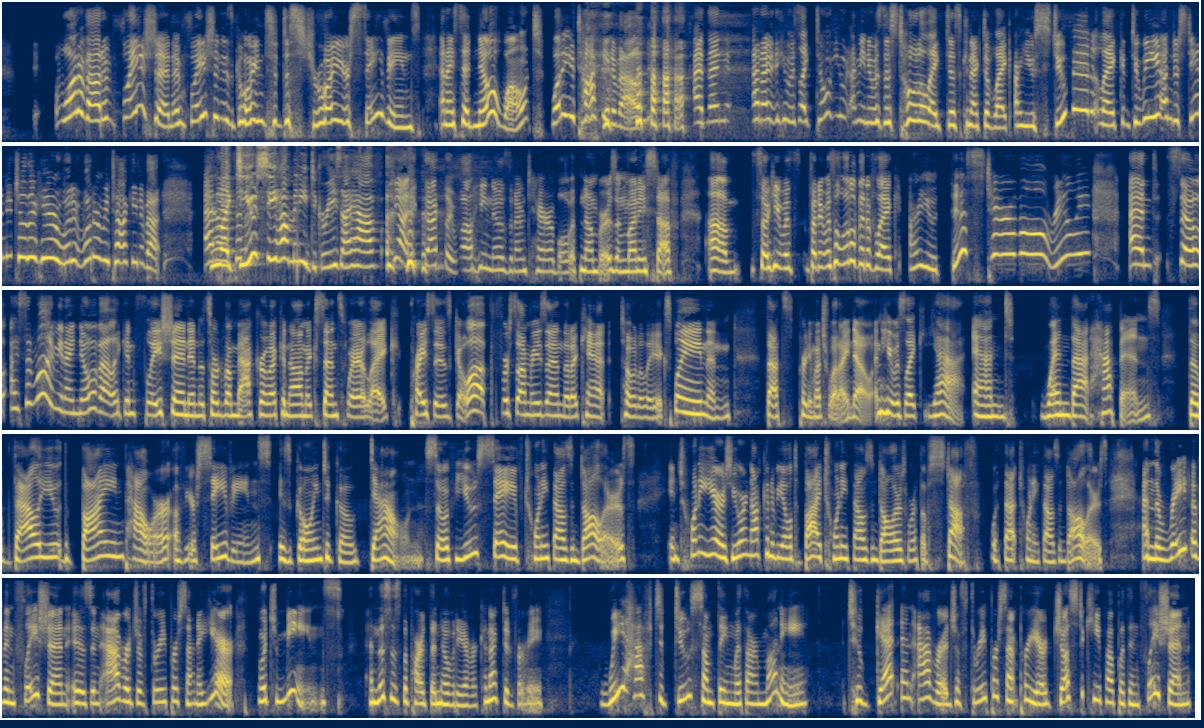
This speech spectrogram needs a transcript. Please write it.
what about inflation? Inflation is going to destroy your savings. And I said, no, it won't. What are you talking about? and then, and I, he was like, don't you, I mean, it was this total like disconnect of like, are you stupid? Like, do we understand each other here? What, what are we talking about? And You're I like, do you see how many degrees I have? yeah, exactly. Well, he knows that I'm terrible with numbers and money stuff. Um, so he was, but it was a little bit of like, are you this terrible? Really? And so I said, well, I mean, I know about like inflation in a sort of a macroeconomic sense where like prices go up for some reason that I can't totally explain. And that's pretty much what I know. And he was like, yeah. And when that happens, the value, the buying power of your savings is going to go down. So if you save $20,000, in 20 years, you are not going to be able to buy $20,000 worth of stuff with that $20,000. And the rate of inflation is an average of 3% a year, which means, and this is the part that nobody ever connected for me, we have to do something with our money to get an average of 3% per year just to keep up with inflation,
